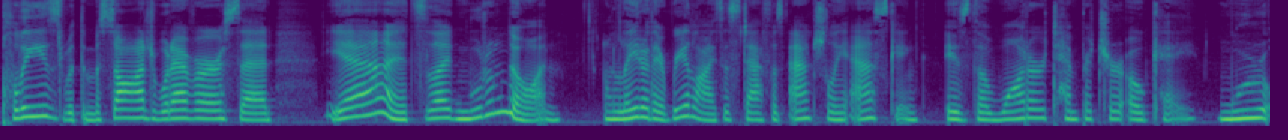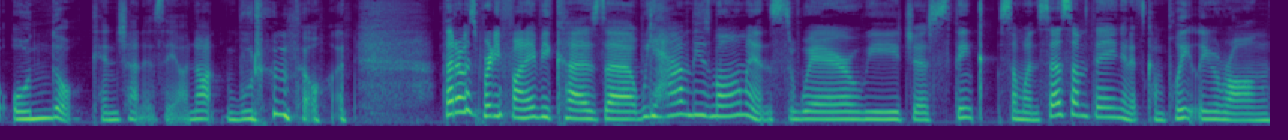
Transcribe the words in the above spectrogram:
pleased with the massage, whatever, said, Yeah, it's like Murungdowan. And later they realized the staff was actually asking, Is the water temperature okay? 물 온도 괜찮으세요? Not 무릉도원. Thought it was pretty funny because uh, we have these moments where we just think someone says something and it's completely wrong.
